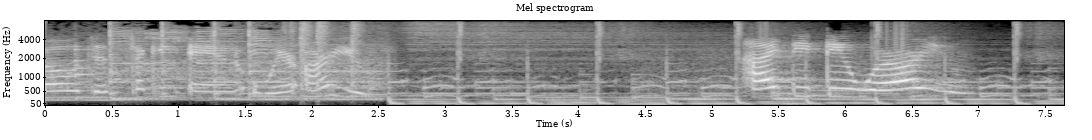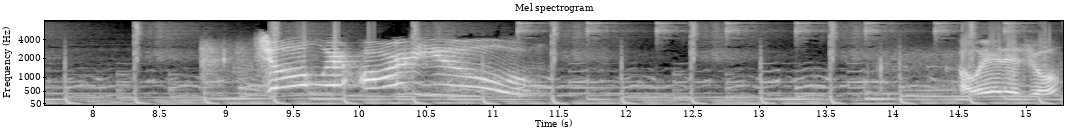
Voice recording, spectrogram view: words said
Joe, just checking in. Where are you? Hi, Titi, where are you? Joe, where are you? Oh, yeah, there, Joe.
